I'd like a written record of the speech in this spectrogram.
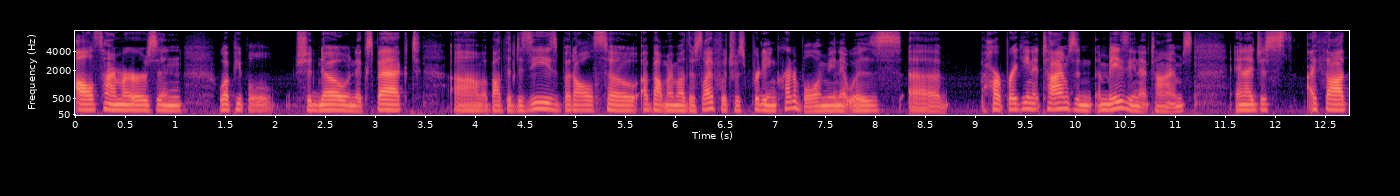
Alzheimer's and what people should know and expect um, about the disease, but also about my mother's life, which was pretty incredible. I mean, it was uh, heartbreaking at times and amazing at times. And I just I thought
